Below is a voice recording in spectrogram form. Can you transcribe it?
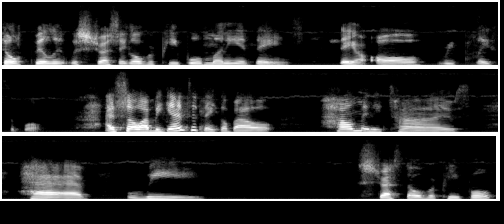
Don't fill it with stressing over people, money, and things. They are all replaceable. And so I began to think about how many times have we stressed over people,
